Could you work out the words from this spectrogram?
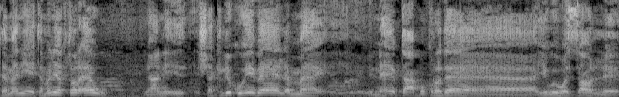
تمانية تمانية كتار قوي. يعني شكلكم إيه بقى لما النهائي بتاع بكرة ده يجوا يوزعوا ال-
